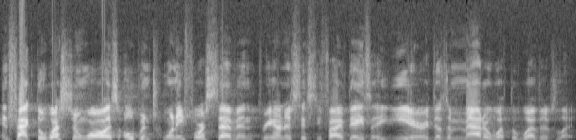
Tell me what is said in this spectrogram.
In fact, the Western Wall is open 24 7, 365 days a year. It doesn't matter what the weather's like,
